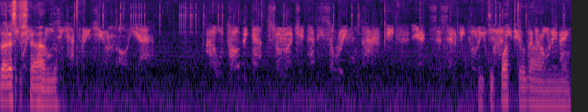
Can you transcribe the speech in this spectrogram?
sta respirando. Autobita sono accettati solo i mutanti. Gli ex servitori 24 danni.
